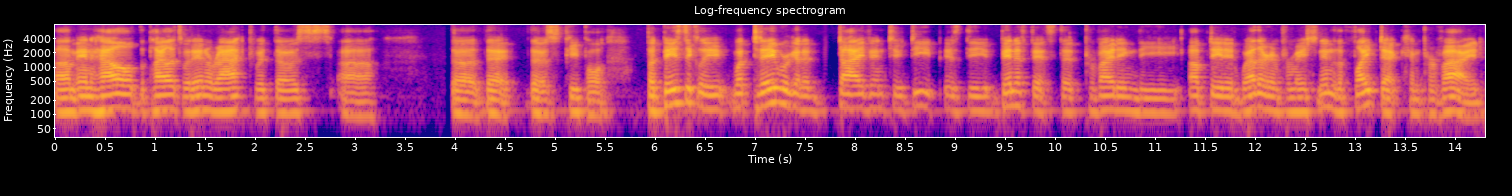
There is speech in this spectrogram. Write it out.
um, and how the pilots would interact with those uh, the, the those people. But basically, what today we're going to dive into deep is the benefits that providing the updated weather information into the flight deck can provide.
